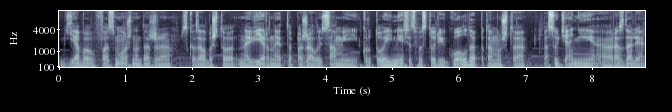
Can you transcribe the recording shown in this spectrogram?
я бы, возможно, даже сказал бы, что, наверное, это, пожалуй, самый крутой месяц в истории Голда, потому что, по сути, они э, раздали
